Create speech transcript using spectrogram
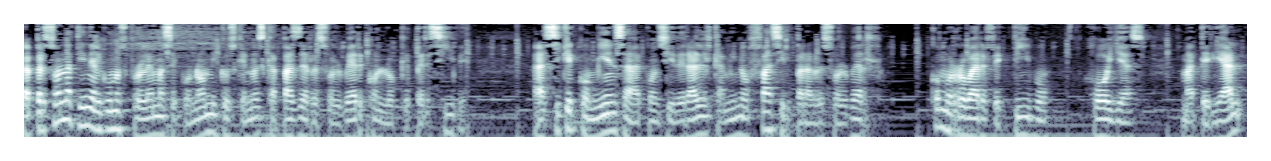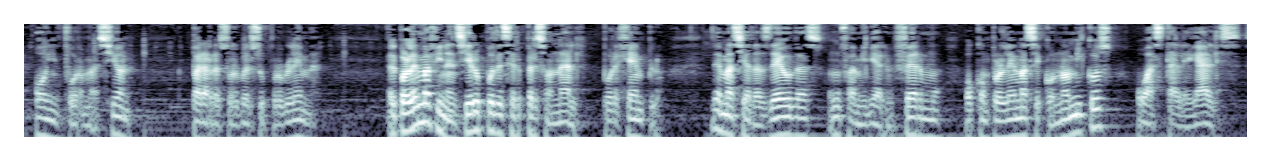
La persona tiene algunos problemas económicos que no es capaz de resolver con lo que percibe, así que comienza a considerar el camino fácil para resolverlo, como robar efectivo, joyas, material o información para resolver su problema. El problema financiero puede ser personal, por ejemplo, demasiadas deudas, un familiar enfermo o con problemas económicos o hasta legales.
